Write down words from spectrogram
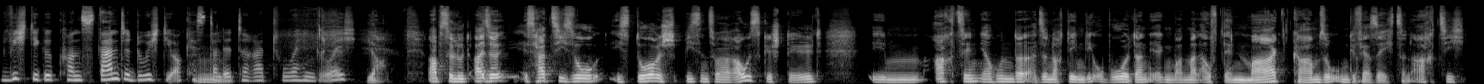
wichtige Konstante durch die Orchesterliteratur hindurch. Ja, absolut. Also es hat sich so historisch ein bisschen so herausgestellt, im 18. Jahrhundert, also nachdem die Oboe dann irgendwann mal auf den Markt kam, so ungefähr 1680,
